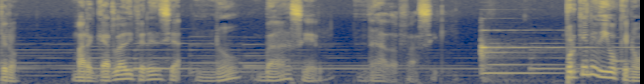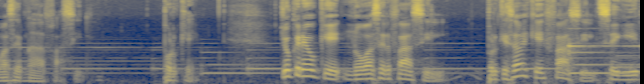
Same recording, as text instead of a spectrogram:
Pero marcar la diferencia no va a ser nada fácil. ¿Por qué le digo que no va a ser nada fácil? ¿Por qué? Yo creo que no va a ser fácil, porque sabes que es fácil seguir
